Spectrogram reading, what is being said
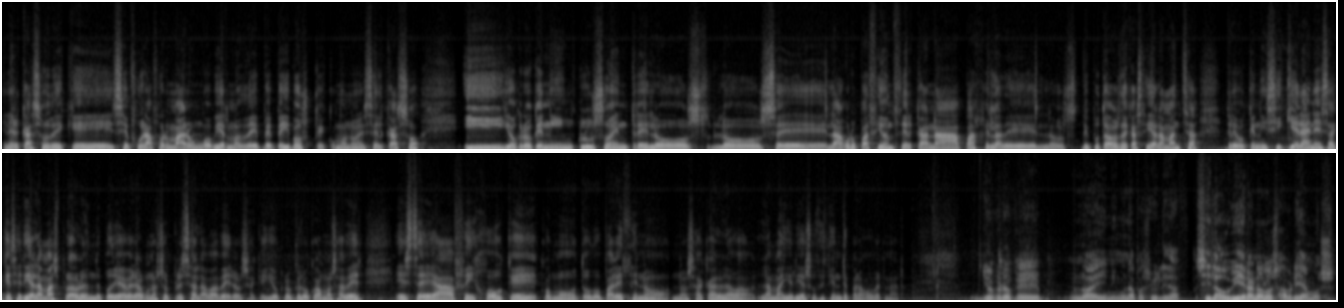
en el caso de que se fuera a formar un gobierno de PP y Vox, que como no es el caso, y yo creo que ni incluso entre los, los eh, la agrupación cercana a Paje, la de los diputados de Castilla-La Mancha, creo que ni siquiera en esa, que sería la más probable donde podría haber alguna sorpresa, la va a haber. O sea que yo creo que lo que vamos a ver es eh, a Feijó que, como todo parece, no, no saca la mayoría suficiente para gobernar yo creo que no hay ninguna posibilidad. Si la hubiera, no lo sabríamos.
